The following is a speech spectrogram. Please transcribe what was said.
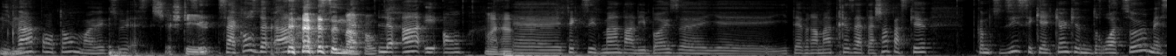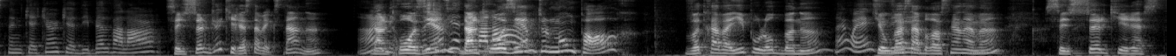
Yvan Ponton, moi avec tu. Je t'ai c'est- eu. C'est à cause de A. C'est de ma le, faute. Le A et on. Hein. Euh, effectivement, dans les boys, euh, il, il était vraiment très attachant parce que, comme tu dis, c'est quelqu'un qui a une droiture, mais c'est quelqu'un qui a des belles valeurs. C'est le seul gars qui reste avec Stan, hein? Ah, dans le troisième, dis, dans le valeurs. troisième, tout le monde part, va travailler pour l'autre bonhomme Ah ouais, qui a ouvert des- sa brasserie en avant. C'est le seul qui reste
